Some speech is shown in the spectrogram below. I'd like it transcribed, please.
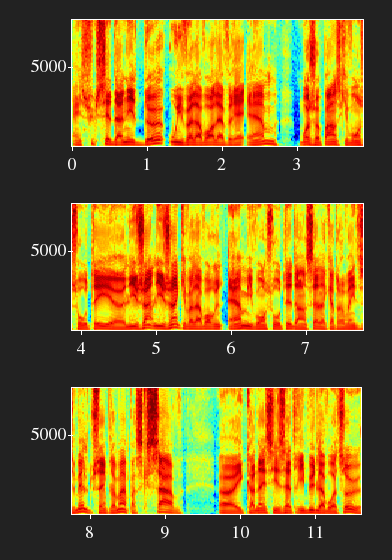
un succès d'année 2 ou ils veulent avoir la vraie M? Moi, je pense qu'ils vont sauter. euh, les, gens, les gens qui veulent avoir une M, ils vont sauter dans celle à 90 000, tout simplement, parce qu'ils savent, euh, ils connaissent les attributs de la voiture.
